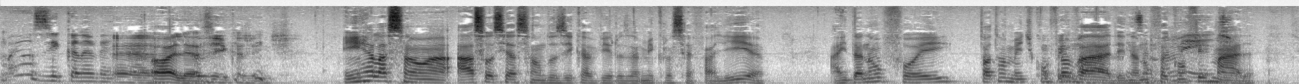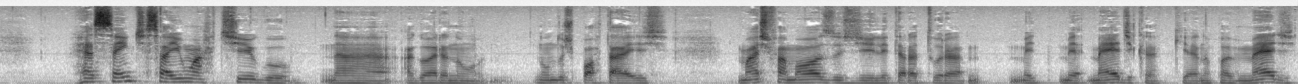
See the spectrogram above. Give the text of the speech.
Maior zica, né, velho? É, Olha. é Zika, gente. Em relação à associação do Zika vírus à microcefalia, ainda não foi totalmente comprovada, ainda não foi Exatamente. confirmada. Recente saiu um artigo na, agora no, num dos portais mais famosos de literatura médica, que é no PubMed,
